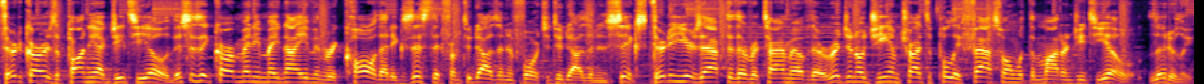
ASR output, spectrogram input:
Third car is the Pontiac GTO. This is a car many may not even recall that existed from 2004 to 2006. 30 years after the retirement of the original, GM tried to pull a fast one with the modern GTO, literally.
